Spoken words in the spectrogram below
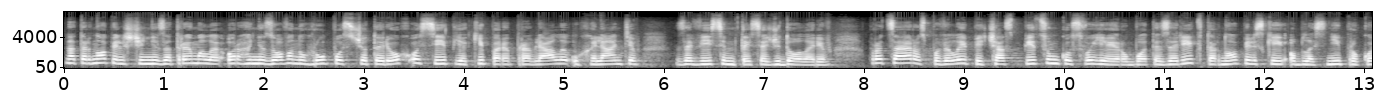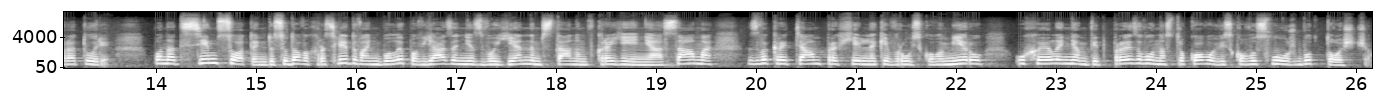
На Тернопільщині затримали організовану групу з чотирьох осіб, які переправляли ухилянтів за 8 тисяч доларів. Про це розповіли під час підсумку своєї роботи за рік в Тернопільській обласній прокуратурі. Понад сім сотень досудових розслідувань були пов'язані з воєнним станом в країні, а саме з викриттям прихильників руського міру, ухиленням від призову на строкову військову службу тощо.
